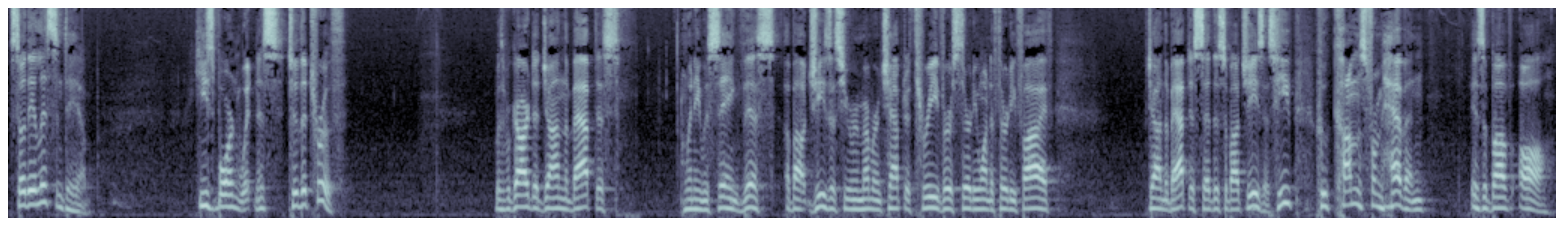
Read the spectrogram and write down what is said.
So they listen to him. He's borne witness to the truth. With regard to John the Baptist, when he was saying this about Jesus, you remember in chapter 3, verse 31 to 35, John the Baptist said this about Jesus He who comes from heaven is above all.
